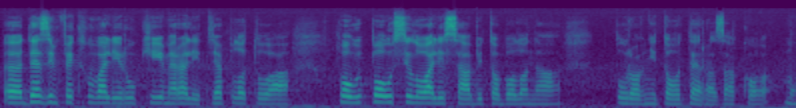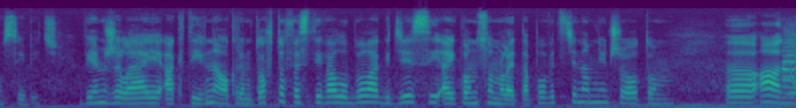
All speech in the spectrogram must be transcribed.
dezinfektovali ruky, merali teplotu a pousilovali sa, aby to bolo na úrovni toho teraz, ako musí byť. Viem, že Lea je aktívna. Okrem tohto festivalu bola kde si aj koncom leta. Povedzte nám niečo o tom. Áno,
